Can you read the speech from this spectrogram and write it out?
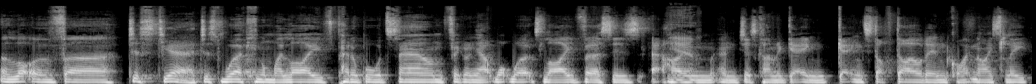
a lot of uh, just yeah, just working on my live pedalboard sound, figuring out what works live versus at Yeah. home, and just kind of getting getting stuff dialed in quite nicely.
